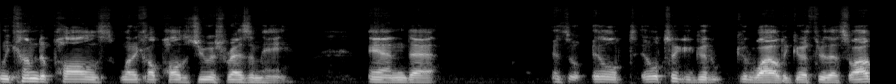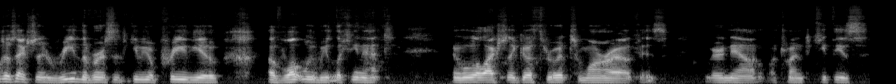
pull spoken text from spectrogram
we come to Paul's what I call Paul's Jewish resume, and uh, it'll it'll take a good good while to go through that. So I'll just actually read the verses to give you a preview of what we'll be looking at, and we'll actually go through it tomorrow because we're now we're trying to keep these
